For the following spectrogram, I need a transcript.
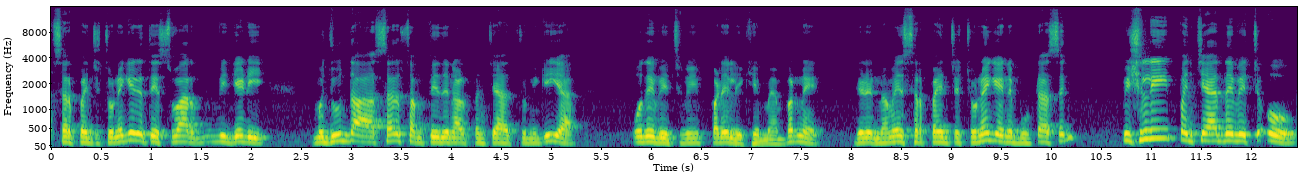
ਸਰਪੰਚ ਚੁਣੇ ਗਏ ਨੇ ਤੇ ਇਸ ਵਾਰ ਵੀ ਜਿਹੜੀ ਮੌਜੂਦਾ ਸਰਬਸੰਮਤੀ ਦੇ ਨਾਲ ਪੰਚਾਇਤ ਚੁਣੀ ਗਈ ਆ, ਉਹਦੇ ਵਿੱਚ ਵੀ ਪੜ੍ਹੇ ਲਿਖੇ ਮੈਂਬਰ ਨੇ। ਜਿਹੜੇ ਨਵੇਂ ਸਰਪੰਚ ਚੁਣੇ ਗਏ ਨੇ ਬੂਟਾ ਸਿੰਘ, ਪਿਛਲੀ ਪੰਚਾਇਤ ਦੇ ਵਿੱਚ ਉਹ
